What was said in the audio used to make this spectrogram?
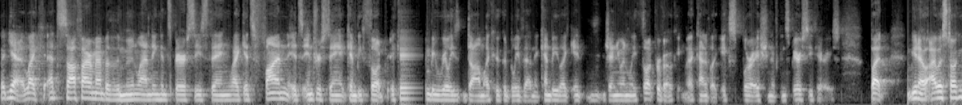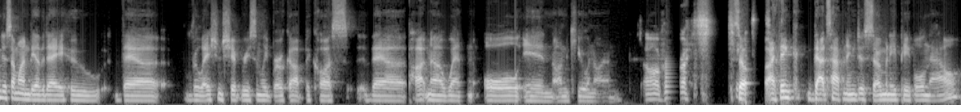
But yeah, like at SAF, I remember the moon landing conspiracies thing. Like it's fun, it's interesting, it can be thought, it can be really dumb. Like who could believe that? And it can be like it, genuinely thought provoking, that kind of like exploration of conspiracy theories. But you know, I was talking to someone the other day who their relationship recently broke up because their partner went all in on QAnon. Oh right. So I think that's happening to so many people now,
